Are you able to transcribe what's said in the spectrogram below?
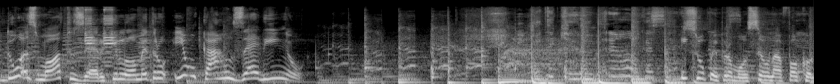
duas motos zero quilômetro e um carro zerinho. Super promoção na Foco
